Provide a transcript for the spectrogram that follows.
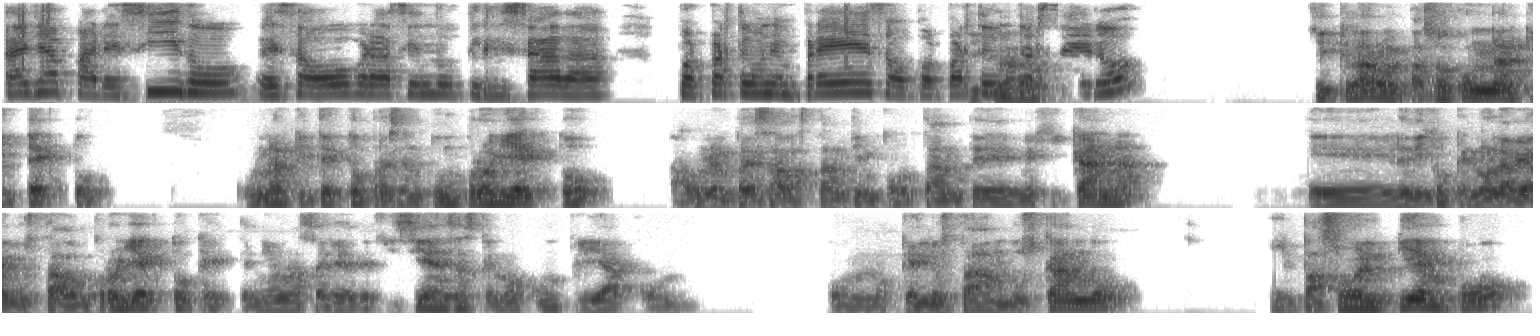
haya aparecido esa obra siendo utilizada por parte de una empresa o por parte de un tercero Sí, claro, me pasó con un arquitecto. Un arquitecto presentó un proyecto a una empresa bastante importante mexicana. Eh, le dijo que no le había gustado el proyecto, que tenía una serie de deficiencias, que no cumplía con, con lo que ellos estaban buscando. Y pasó el tiempo,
